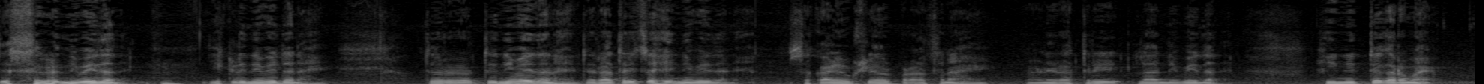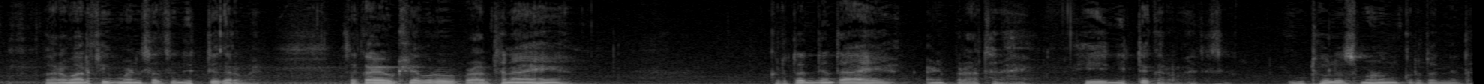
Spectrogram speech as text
ते सगळं निवेदन आहे. इकडे निवेदन आहे. तर ते निवेदन आहे. तर रात्रीचं हे निवेदन आहे. सकाळी उठल्यावर प्रार्थना आहे आणि रात्रीला निवेदन आहे. ही नित्यकर्म आहे. पारमार्थिक माणसाचं नित्यकर्म आहे. सकाळी उठल्याबरोबर प्रार्थना आहे कृतज्ञता आहे आणि प्रार्थना आहे. हे नित्यकर्म आहे. त्याचं उठवलंच म्हणून कृतज्ञता.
